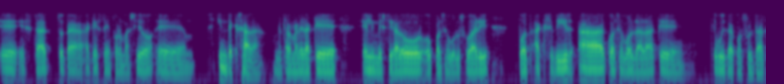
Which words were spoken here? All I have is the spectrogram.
eh, està tota aquesta informació eh, indexada, de tal manera que l'investigador o qualsevol usuari pot accedir a qualsevol dada que, que vulgui consultar.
